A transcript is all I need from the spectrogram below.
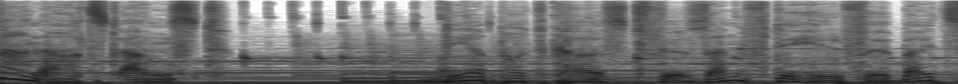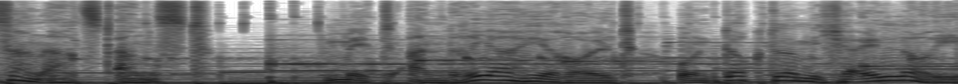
Zahnarztangst. Der Podcast für sanfte Hilfe bei Zahnarztangst. Mit Andrea Herold und Dr. Michael Loi.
